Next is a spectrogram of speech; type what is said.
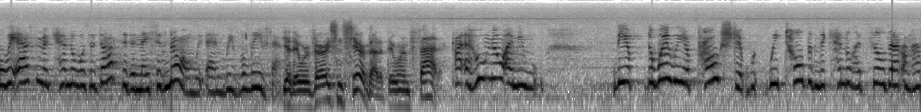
Well, we asked them if Kendall was adopted, and they said no, and we, and we believe them. Yeah, they were very sincere about it. They were emphatic. I, who knew? I mean, the, the way we approached it, we, we told them that Kendall had filled out on her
